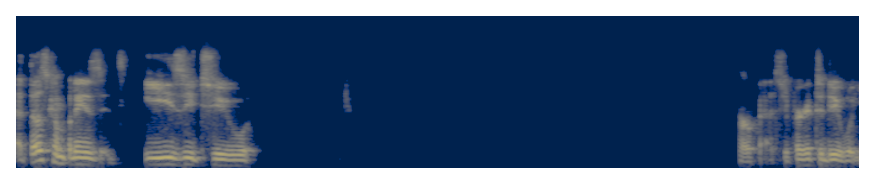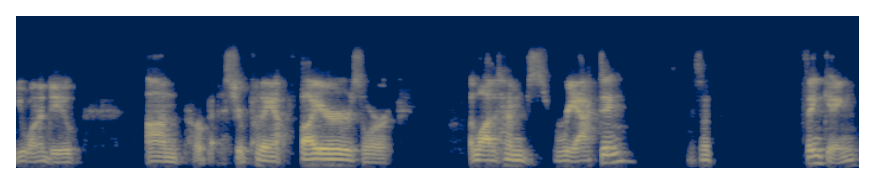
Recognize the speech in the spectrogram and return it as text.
at those companies, it's easy to purpose. You forget to do what you want to do on purpose. You're putting out fires or a lot of times reacting, thinking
